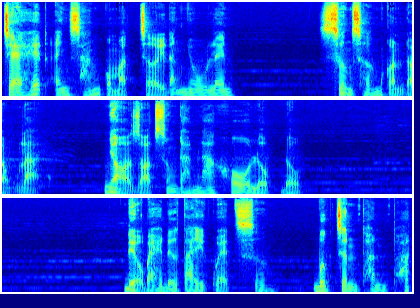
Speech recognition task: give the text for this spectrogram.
Che hết ánh sáng của mặt trời đang nhô lên. Sương sớm còn động lại, Nhỏ giọt xuống đám lá khô lộp đột Điều bé đưa tay quẹt sương bước chân thoăn thoắt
